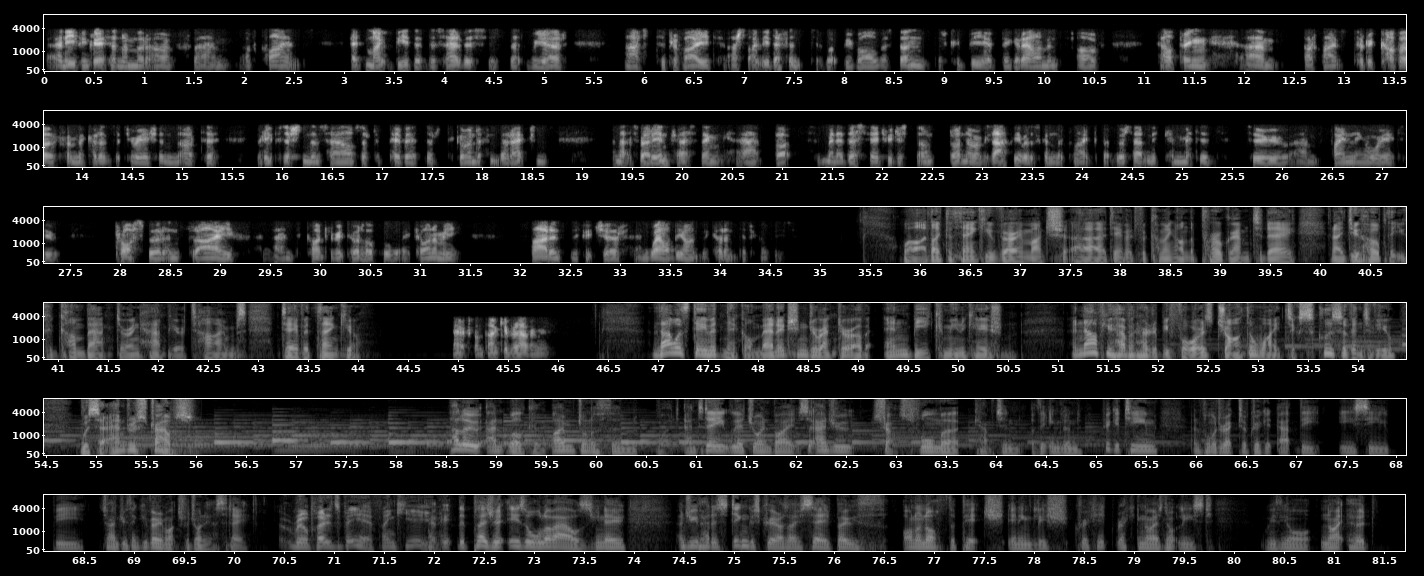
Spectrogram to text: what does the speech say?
an even greater number of um, of clients. It might be that the services that we are asked to provide are slightly different to what we've always done. There could be a bigger element of helping um, our clients to recover from the current situation or to reposition themselves or to pivot or to go in different directions. And that's very interesting. Uh, but I mean, at this stage, we just don't, don't know exactly what it's going to look like, but we're certainly committed to um, finding a way to prosper and thrive and contribute to our local economy far into the future and well beyond the current difficulties. Well, I'd like to thank you very much, uh, David, for coming on the program today. And I do hope that you could come back during happier times. David, thank you. Excellent. Thank you for having me. That was David Nicol, Managing Director of NB Communication. And now, if you haven't heard it before, is Jonathan White's exclusive interview with Sir Andrew Strauss, Hello and welcome. I'm Jonathan White, and today we are joined by Sir Andrew Strauss, former captain of the England cricket team and former director of cricket at the ECB. Sir Andrew, thank you very much for joining us today. Real pleasure to be here. Thank you. Uh, it, the pleasure is all of ours. You know, And you've had a distinguished career, as I said, both on and off the pitch in English cricket, recognised not least with your knighthood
